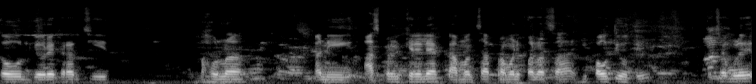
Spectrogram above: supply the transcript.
कौल गेवरेकरांची भावना आणि आजपर्यंत केलेल्या कामांचा प्रामाणिकपणाचा ही पावती होती. त्याच्यामुळे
